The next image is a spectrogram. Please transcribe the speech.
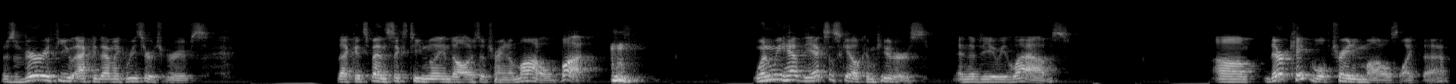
There's very few academic research groups that could spend $16 million to train a model. But when we have the exascale computers in the DOE labs, um, they're capable of training models like that.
